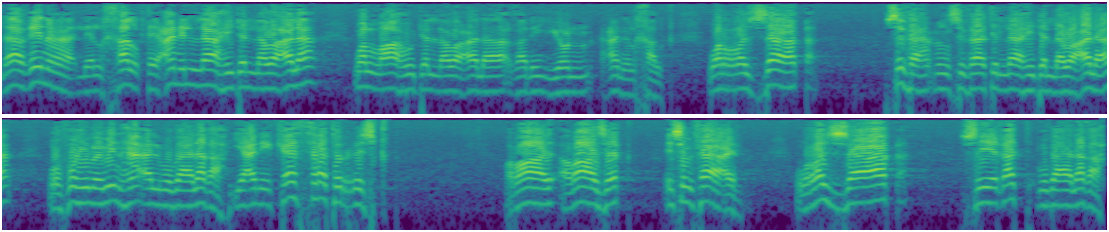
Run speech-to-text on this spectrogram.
لا غنى للخلق عن الله جل وعلا والله جل وعلا غني عن الخلق. والرزاق صفة من صفات الله جل وعلا وفهم منها المبالغة يعني كثرة الرزق. رازق اسم فاعل. ورزاق صيغة مبالغة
